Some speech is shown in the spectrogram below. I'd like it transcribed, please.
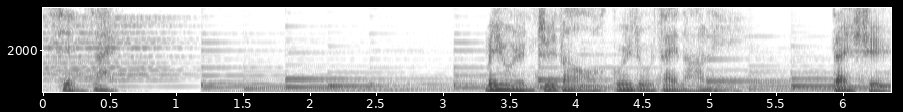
现在。没有人知道归路在哪里，但是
